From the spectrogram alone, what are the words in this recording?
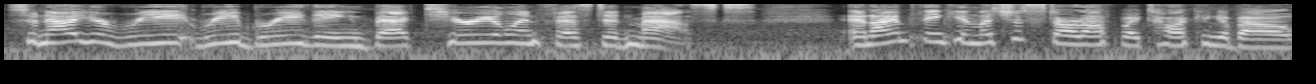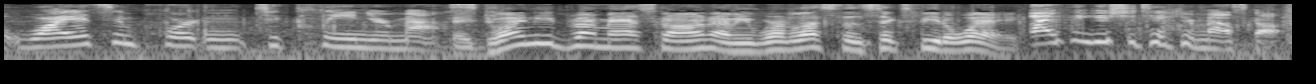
So now you're re- re-breathing bacterial infested masks. And I'm thinking, let's just start off by talking about why it's important to clean your mask. Okay, do I need my mask on? I mean, we're less than six feet away. I think you should take your mask off.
